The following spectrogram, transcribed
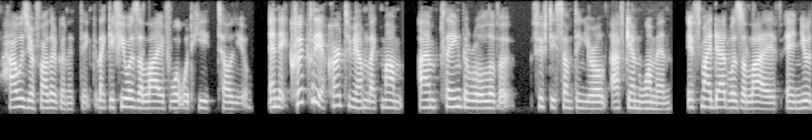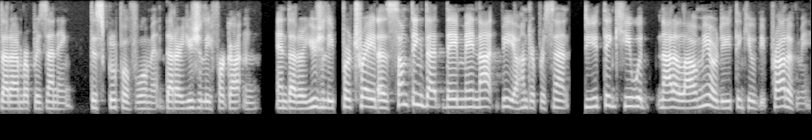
how is your father going to think like if he was alive what would he tell you and it quickly occurred to me i'm like mom i'm playing the role of a 50 something year old afghan woman if my dad was alive and knew that i'm representing this group of women that are usually forgotten and that are usually portrayed as something that they may not be 100%, do you think he would not allow me or do you think he would be proud of me?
